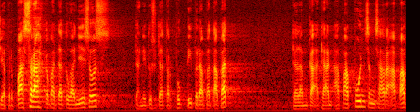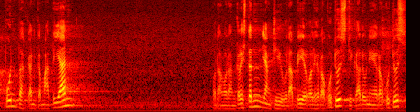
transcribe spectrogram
dia berpasrah kepada Tuhan Yesus dan itu sudah terbukti berabad-abad dalam keadaan apa pun, sengsara apa pun, bahkan kematian. Orang-orang Kristen yang diurapi oleh Roh Kudus, dikaruniai Roh Kudus,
